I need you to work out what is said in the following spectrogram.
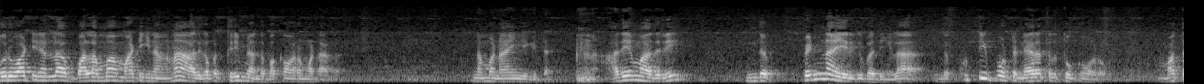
ஒரு வாட்டி நல்லா பலமாக மாட்டிக்கினாங்கன்னா அதுக்கப்புறம் திரும்பி அந்த பக்கம் வர மாட்டாங்க நம்ம நாய்ங்க கிட்ட அதே மாதிரி இந்த பெண் நாய் இருக்குது பார்த்தீங்களா இந்த குட்டி போட்ட நேரத்தில் தூக்கம் வரும். மற்ற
